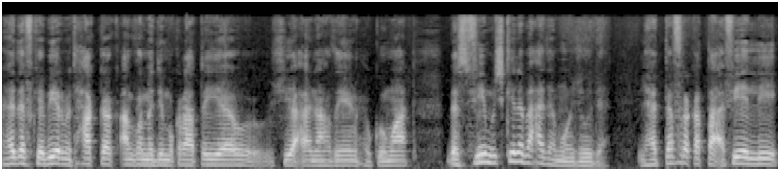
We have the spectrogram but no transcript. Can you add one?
هدف كبير متحقق أنظمة ديمقراطية وشيعة ناهضين وحكومات بس في مشكلة بعدها موجودة التفرقة الطائفية اللي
